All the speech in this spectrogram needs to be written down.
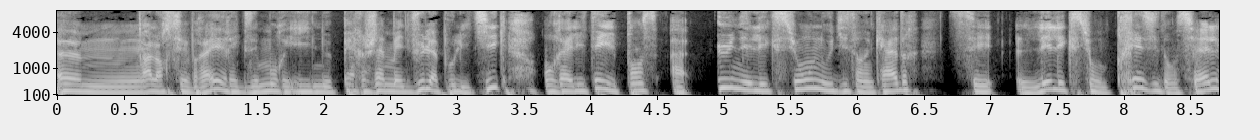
Euh, alors c'est vrai, Éric Zemmour, il ne perd jamais de vue la politique. En réalité, il pense à une élection, nous dit un cadre, c'est l'élection présidentielle.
